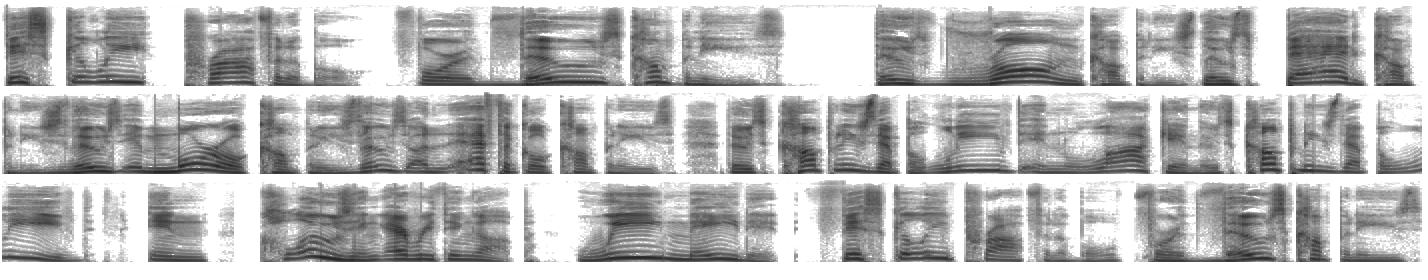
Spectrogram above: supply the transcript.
fiscally profitable for those companies those wrong companies, those bad companies, those immoral companies, those unethical companies, those companies that believed in lock in, those companies that believed in closing everything up. We made it fiscally profitable for those companies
